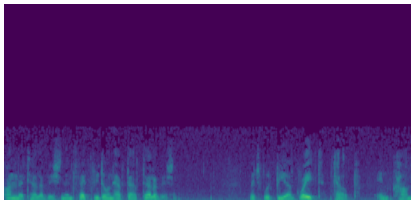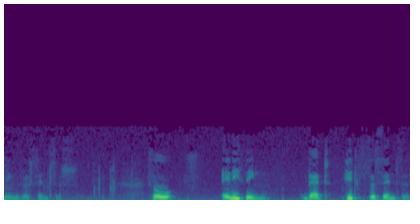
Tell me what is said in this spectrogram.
on the television. In fact, we don't have to have television, which would be a great help in calming the senses. So anything that hits the senses,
